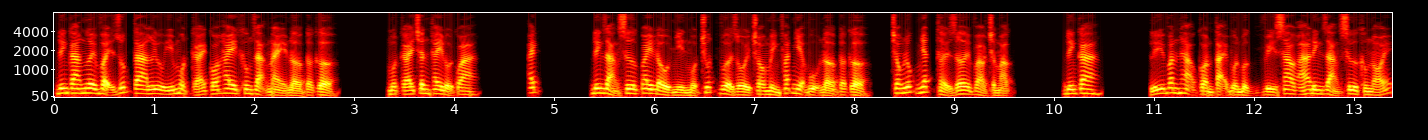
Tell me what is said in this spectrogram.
Đinh ca, ngươi vậy giúp ta lưu ý một cái có hay không dạng này nở tờ cờ. Một cái chân thay đổi qua đinh giảng sư quay đầu nhìn một chút vừa rồi cho mình phát nhiệm vụ nở tờ cờ, trong lúc nhất thời rơi vào trầm mặc. Đinh ca. Lý văn hạo còn tại buồn bực vì sao á đinh giảng sư không nói.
